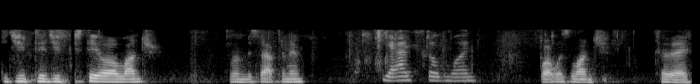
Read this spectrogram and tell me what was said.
Did you did you steal a lunch from this afternoon? Yeah, I stole one. What was lunch today?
